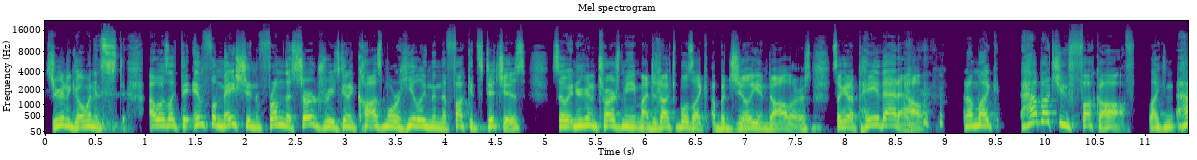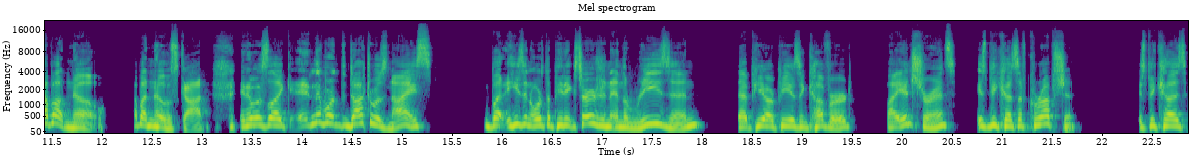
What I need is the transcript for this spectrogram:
So you're gonna go in and st- I was like the inflammation from the surgery is gonna cause more healing than the fucking stitches. So and you're gonna charge me my deductible is like a bajillion dollars. So I gotta pay that out. And I'm like, how about you fuck off? Like, how about no? How about no, Scott? And it was like, and the, the doctor was nice, but he's an orthopedic surgeon. And the reason that PRP isn't covered by insurance is because of corruption. It's because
